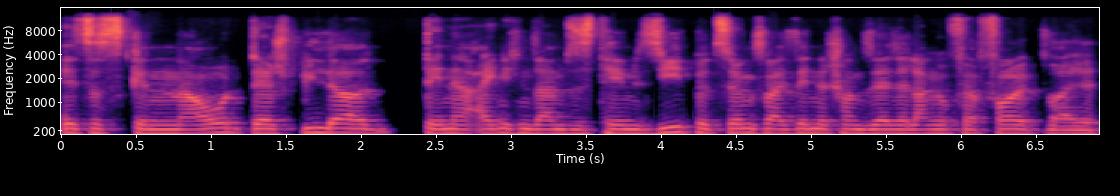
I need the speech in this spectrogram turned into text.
ist es genau der Spieler, den er eigentlich in seinem System sieht, beziehungsweise den er schon sehr, sehr lange verfolgt, weil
